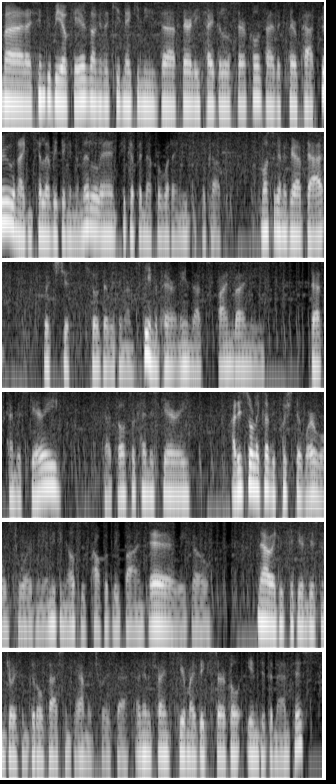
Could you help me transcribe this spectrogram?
But I seem to be okay as long as I keep making these uh, fairly tight little circles. I have a clear path through and I can kill everything in the middle and pick up enough of what I need to pick up. I'm also going to grab that, which just kills everything on screen apparently, and that's fine by me. That's kind of scary. That's also kind of scary. I just don't like how they push their werewolves toward me. Anything else is probably fine. There we go. Now I can sit here and just enjoy some good old-fashioned damage for a sec. I'm going to try and steer my big circle into the Mantis.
